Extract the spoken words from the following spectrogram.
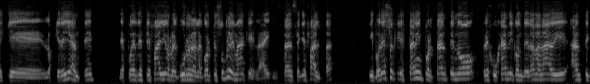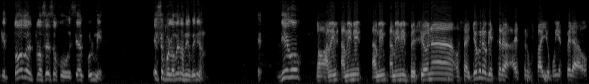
es que los querellantes Después de este fallo recurren a la Corte Suprema, que es la instancia que falta, y por eso que es tan importante no prejuzgar ni condenar a nadie antes que todo el proceso judicial culmine. Esa es por lo menos mi opinión. Eh, Diego. No, a mí, a mí, a mí, a mí me impresiona, o sea, yo creo que este era, este un fallo muy esperado.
